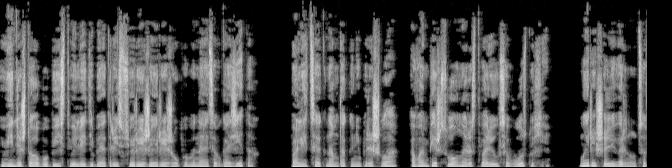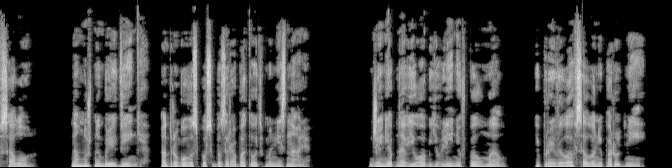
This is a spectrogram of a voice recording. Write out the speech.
Видя, что об убийстве леди Беатрис все реже и реже упоминается в газетах, полиция к нам так и не пришла, а вампир словно растворился в воздухе, мы решили вернуться в салон. Нам нужны были деньги, а другого способа зарабатывать мы не знали. Дженни обновила объявление в Пэлмэл и провела в салоне пару дней,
